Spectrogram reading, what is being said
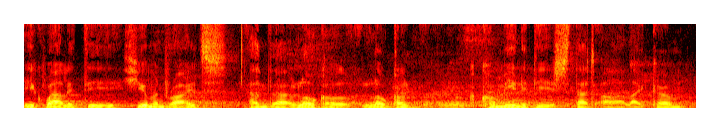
equality, human rights, and the local local communities that are like um,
